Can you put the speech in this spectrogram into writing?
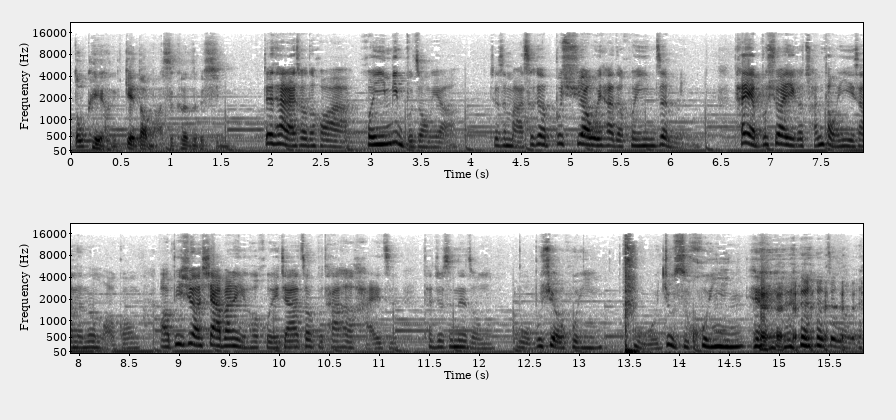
都可以很 get 到马斯克这个心。对他来说的话，婚姻并不重要，就是马斯克不需要为他的婚姻证明，他也不需要一个传统意义上的那种老公。啊、必须要下班了以后回家照顾他和孩子，他就是那种我不需要婚姻，我就是婚姻。这种人。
